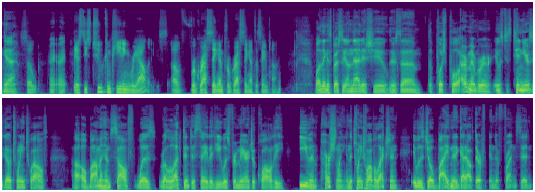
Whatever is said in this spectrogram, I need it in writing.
Yeah. So right, right. There's these two competing realities of regressing and progressing at the same time. Well, I think especially on that issue, there's uh, the push pull. I remember it was just 10 years ago, 2012. Uh, Obama himself was reluctant to say that he was for marriage equality, even personally. In the 2012 election, it was Joe Biden that got out there in the front and said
